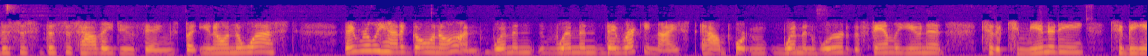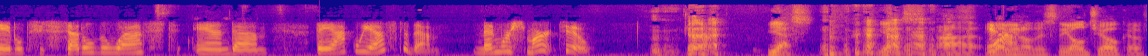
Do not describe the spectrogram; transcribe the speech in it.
this is this is how they do things but you know in the west they really had it going on women women they recognized how important women were to the family unit to the community to being able to settle the west and um they acquiesced to them men were smart too Yes, yes. Uh, Yeah. Well, you know, there's the old joke of,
